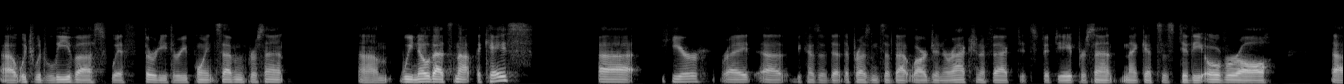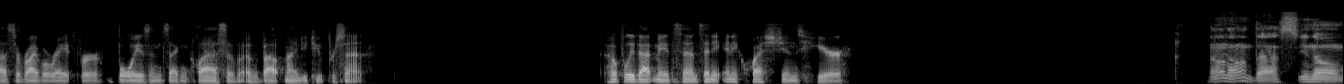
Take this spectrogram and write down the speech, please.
uh, which would leave us with thirty three point seven percent. Um, we know that's not the case uh, here, right? because of the, the presence of that large interaction effect, it's fifty eight percent, and that gets us to the overall survival rate for boys in second class of, of about ninety two percent. Hopefully that made sense. Any any questions here? No, no, that's, you know,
